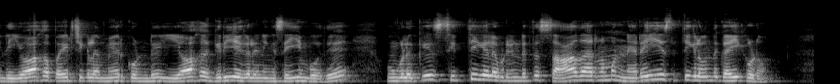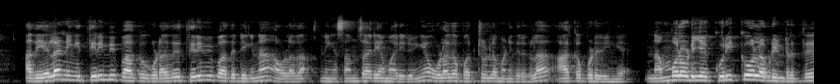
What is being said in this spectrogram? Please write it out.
இந்த யோக பயிற்சிகளை மேற்கொண்டு யோக கிரியைகளை நீங்கள் செய்யும்போது உங்களுக்கு சித்திகள் அப்படின்றது சாதாரணமாக நிறைய சித்திகள் வந்து கைகூடும். அதையெல்லாம் நீங்கள் திரும்பி பார்க்கக்கூடாது. திரும்பி பார்த்துட்டிங்கன்னா அவ்வளோதான் நீங்கள் சம்சாரியாக மாறிடுவீங்க. உலக பற்றுள்ள மனிதர்களாக ஆக்கப்படுவீங்க. நம்மளுடைய குறிக்கோள் அப்படின்றது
